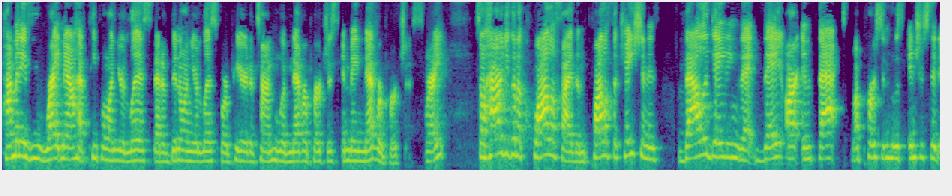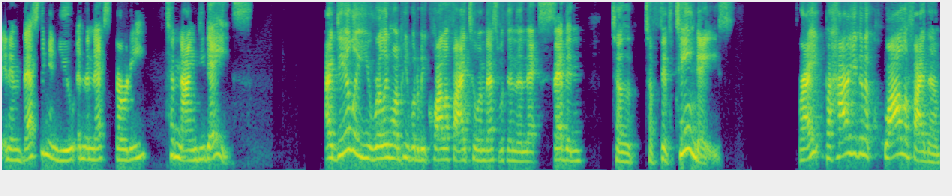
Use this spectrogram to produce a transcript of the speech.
How many of you right now have people on your list that have been on your list for a period of time who have never purchased and may never purchase, right? So how are you going to qualify them? Qualification is validating that they are, in fact, a person who is interested in investing in you in the next 30 to 90 days. Ideally, you really want people to be qualified to invest within the next seven to, to 15 days, right? But how are you going to qualify them?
